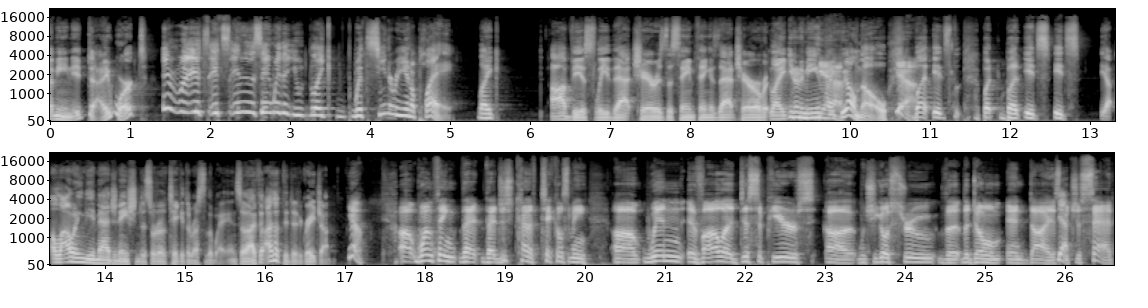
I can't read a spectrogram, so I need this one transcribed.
I mean, it it worked. It, it's it's in the same way that you like with scenery in a play. Like obviously that chair is the same thing as that chair over like you know what I mean? Yeah. Like we all know. Yeah. But it's but but it's it's allowing the imagination to sort of take it the rest of the way. And so I, th- I thought they did a great job. Yeah. Uh, one thing that, that just kind of tickles me uh, when Ivala disappears uh, when she goes through the, the dome and dies, Yeah. which is sad.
